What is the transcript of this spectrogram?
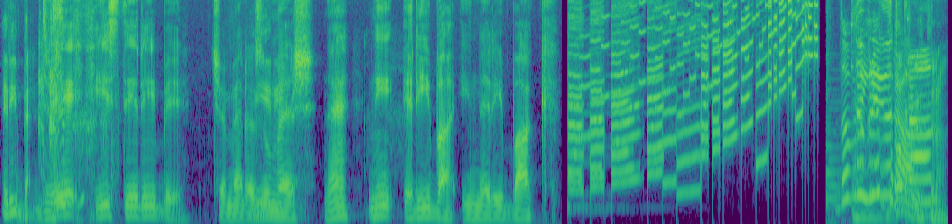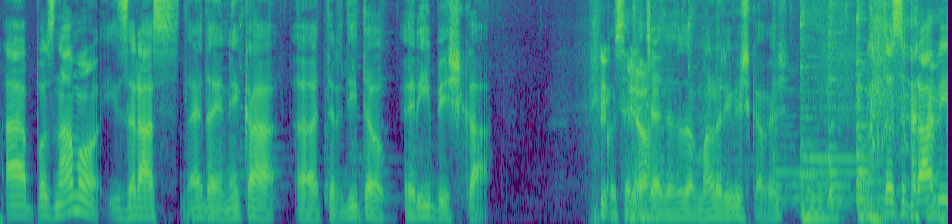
ribe. Dve isti ribi, če me razumeš. Ne? Ni riba in ribak. Dobro jutro. Dobro jutro. A, poznamo izraz, ne, da je neka uh, trditev ribiška. Ko se Ja. reče, da je to malo ribiška, veš. To se pravi,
